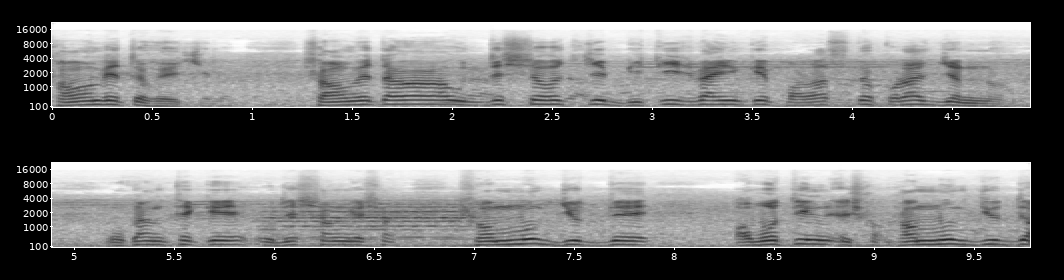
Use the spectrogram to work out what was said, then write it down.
সমবেত হয়েছিল। সমবেত হওয়ার উদ্দেশ্য হচ্ছে ব্রিটিশ বাহিনীকে পরাস্ত করার জন্য ওখান থেকে ওদের সঙ্গে সম্মুখ যুদ্ধে অবতীর্ণ, সম্মুখ যুদ্ধে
